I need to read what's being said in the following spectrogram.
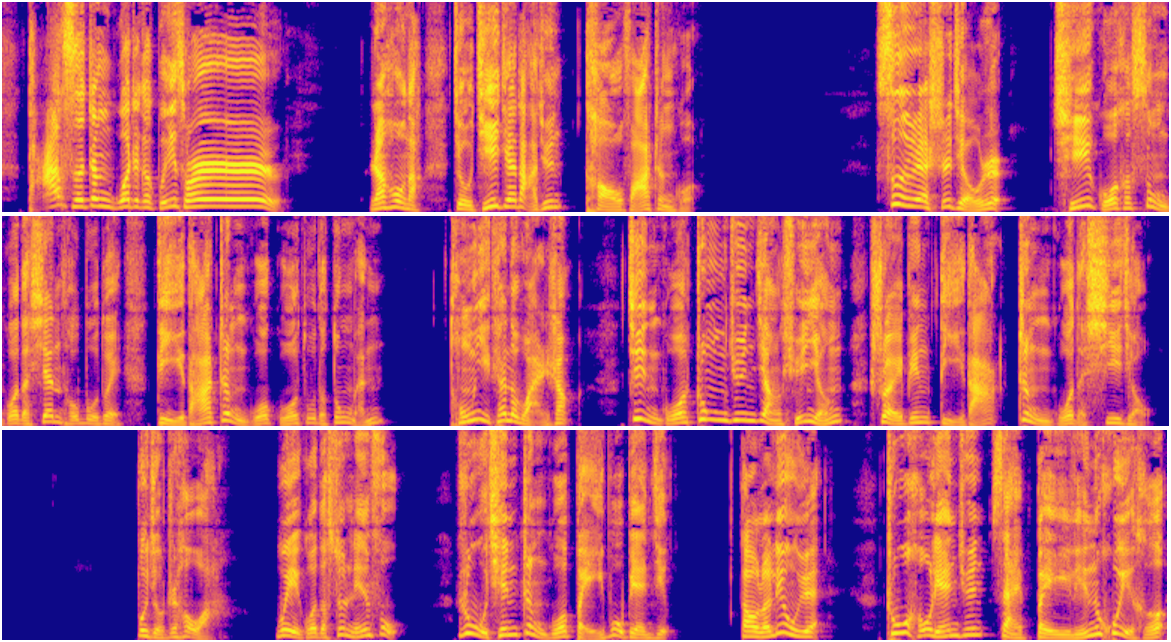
“打死郑国这个龟孙儿”，然后呢就集结大军讨伐郑国。四月十九日。齐国和宋国的先头部队抵达郑国国都的东门。同一天的晚上，晋国中军将荀盈率兵抵达郑国的西郊。不久之后啊，魏国的孙林父入侵郑国北部边境。到了六月，诸侯联军在北临会合，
